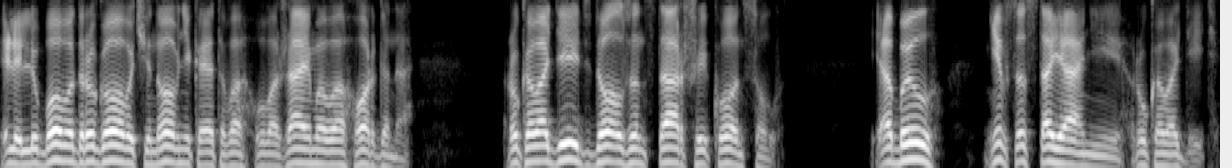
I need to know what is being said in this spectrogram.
или любого другого чиновника этого уважаемого органа. Руководить должен старший консул. Я был не в состоянии руководить.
